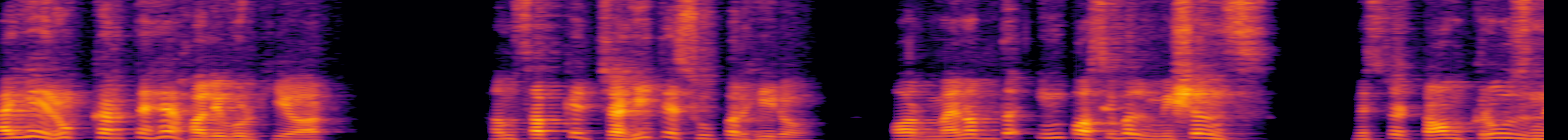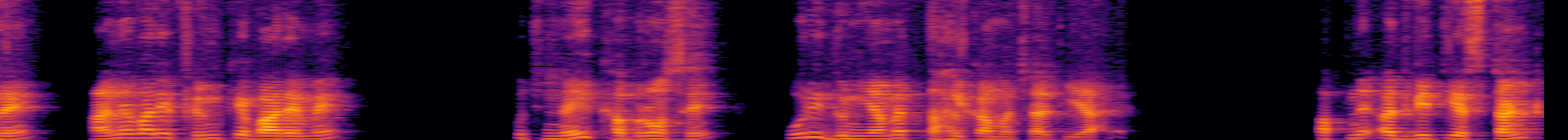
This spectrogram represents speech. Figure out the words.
आइए रुक करते हैं हॉलीवुड की ओर। हम सबके चहीते सुपर हीरो और man of the impossible missions, mister Tom Cruise ने आने वाली फ़िल्म के बारे में कुछ नई खबरों से पूरी दुनिया में तहलका मचा दिया है। अपने अद्वितीय स्टंट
